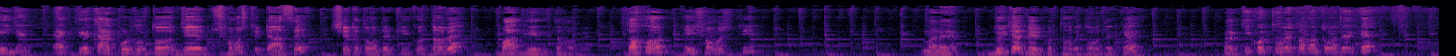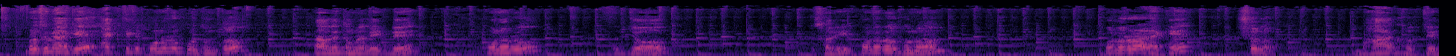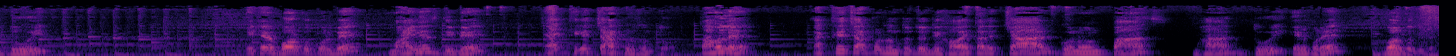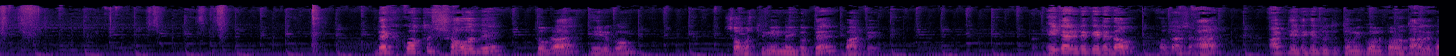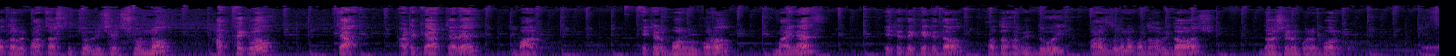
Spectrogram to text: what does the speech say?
এই যে এক থেকে চার পর্যন্ত যে সমষ্টিটা আছে, সেটা তোমাদের কি করতে হবে? বাদ দিয়ে দিতে হবে। তখন এই সমষ্টি মানে দুইটা বের করতে হবে তোমাদেরকে। তাহলে কি করতে হবে তখন তোমাদেরকে? প্রথমে আগে এক থেকে পনেরো পর্যন্ত, তাহলে তোমরা লিখবে পনেরো যোগ সরি পনেরো গুণন পনেরো আর একে ষোলো। ভাগ হচ্ছে দুই। এটার বর্গ করবে মাইনাস দিবে এক থেকে চার পর্যন্ত। তাহলে এক থেকে চার পর্যন্ত যদি হয়, তাহলে চার গুণন পাঁচ ভাগ দুই, এর উপরে বর্গ দিবে। দেখো কত সহজে তোমরা এরকম সমষ্টি নির্ণয় করতে পারবে। এটা এটা কেটে দাও, কত আসে আট? আট দিয়ে এটাকে যদি তুমি গুণ করো, তাহলে কত হবে? পাঁচ আসতে চল্লিশের শূন্য, হাত থাকল চার। আটকে আট? চারে বারো। এটার বর্গ করো, মাইনাস, এটাতে কেটে দাও, কত হবে? দুই। পাঁচ দুগুণে কত হবে? দশ। দশের উপরে বর্গ।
